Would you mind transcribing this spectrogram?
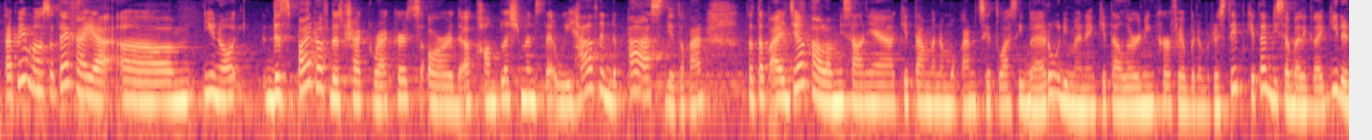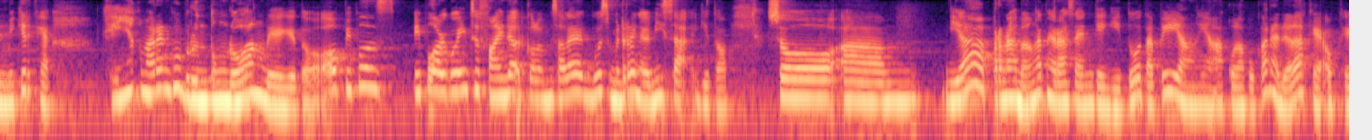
Tapi maksudnya kayak um, you know despite of the track records or the accomplishments that we have in the past gitu kan tetap aja kalau misalnya kita menemukan situasi baru di mana kita learning curve ya bener-bener steep kita bisa balik lagi dan mikir kayak kayaknya kemarin gue beruntung doang deh gitu. Oh people people are going to find out kalau misalnya gue sebenarnya nggak bisa gitu. So um, ya pernah banget ngerasain kayak gitu tapi yang yang aku lakukan adalah kayak oke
